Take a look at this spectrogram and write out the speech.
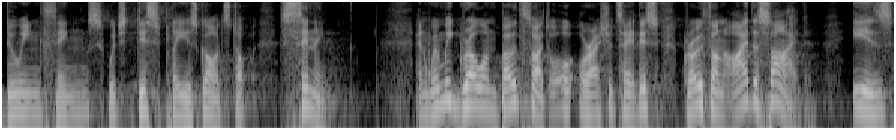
doing things which displease God, stop sinning. And when we grow on both sides, or, or I should say this, growth on either side is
